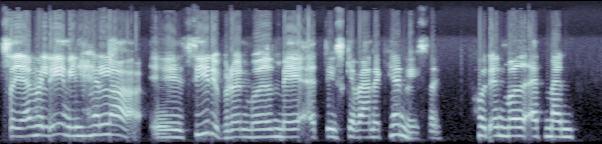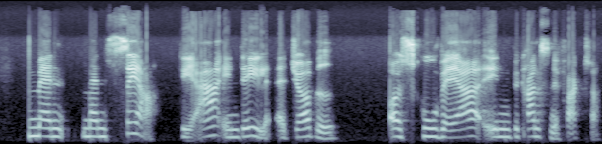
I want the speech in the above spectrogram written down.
så jeg vil egentlig hellere øh, sige det på den måde med, at det skal være en erkendelse. På den måde, at man, man, man ser, det er en del af jobbet, og skulle være en begrænsende faktor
